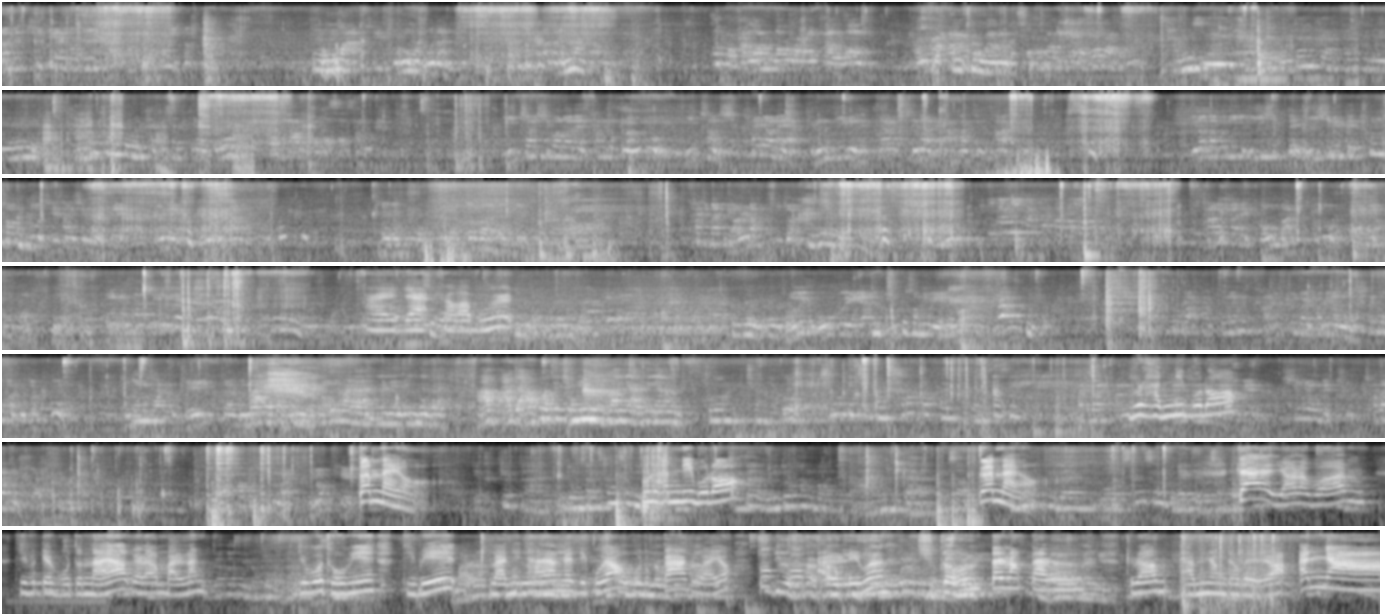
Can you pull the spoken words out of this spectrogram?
아파트 하고 있었습니다. 엄마. 못한 엄마. 엄청 먹는 거 진짜. 아파트를 단독상품을 받으셨더라고요. 2015년에 상속받고 2018년에 등기를 했다 지난해 아파트를 팔았습니다. 이러다 보니 20대, 21대 총선도 재산 신고 때 이내. 저희가 꼭 여쭤봐야 될게 있어요. 하지만 연락 두절. 사흘 만에 겨우 마주쳐도 해명 없습니다. 자 이제 제가 물 오늘 오후에야 서류에 상속 아파트는 가족들과 협의하는 신고가 늦었고 부동산 개입 자금을 얼마나 일 이 있는 거야. 아, 아주 아파트 정리관이 아주 그냥 보험 부천이고 신호대출금 8억 가까이 받았어요. 하지만 당시 물한 입으로 끝내요. 부동산 상승이 물 한 입으로 의도한 거는 아닙니다. 그래서 끝내요. 그간 뭐 상승분에 대해서는 자 여러분 재밌게 보셨나요? 그럼 말랑 올라가고 이런 거 원하는 유튜브 도미 TV 많이 사랑해주고요. 구독과 좋아요 꾹꾹 알림은 집값을 딸랑딸랑 그럼 다음 영상에 봬요. 안녕.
